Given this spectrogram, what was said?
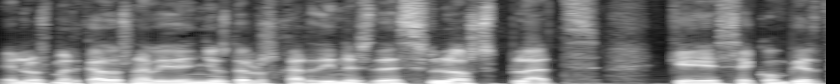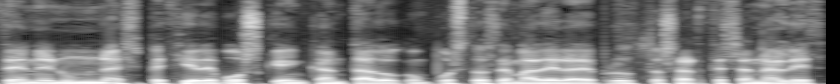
en los mercados navideños de los jardines de Schlossplatz, que se convierten en una especie de bosque encantado con puestos de madera de productos artesanales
